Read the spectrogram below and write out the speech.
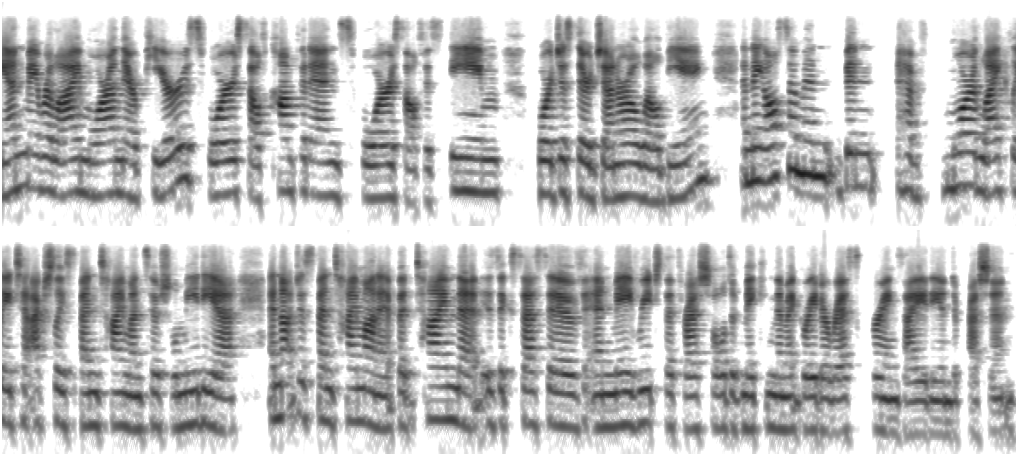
and may rely more on their peers for self confidence, for self esteem, for just their general well-being. And they also been, been have more likely to actually spend time on social media and not just spend time on it but time that is excessive and may reach the threshold of making them at greater risk for anxiety and depression.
